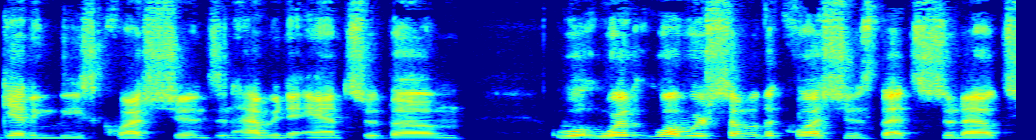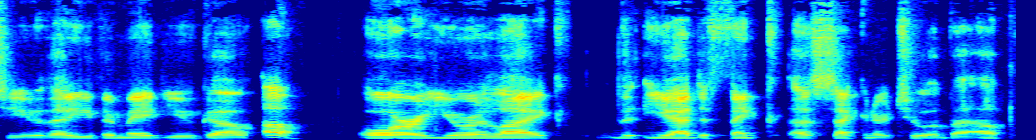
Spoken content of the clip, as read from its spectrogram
getting these questions and having to answer them, what, what, what were some of the questions that stood out to you that either made you go, oh, or you were like, you had to think a second or two about?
